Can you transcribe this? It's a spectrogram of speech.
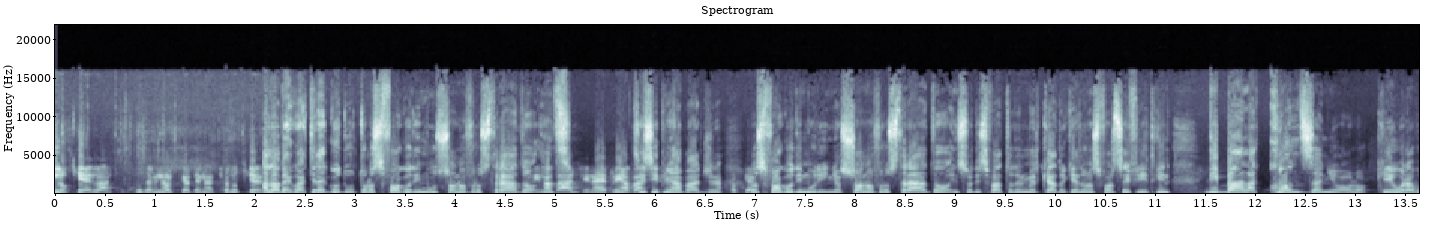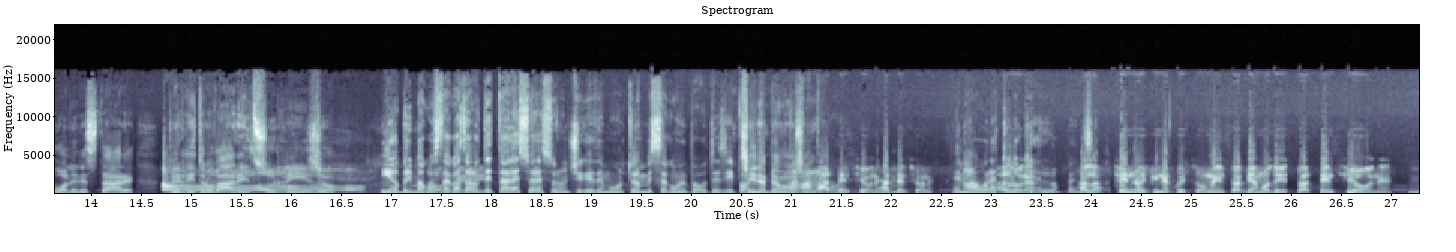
L'occhiello, anzi scusami, non il catenaccio, l'occhiello. Allora, beh, guarda, ti leggo tutto. Lo sfogo di Mu, sono frustrato. Prima, prima pagina, eh, prima pagina. Sì, sì, prima pagina. Okay. Lo sfogo di Murigno, sono frustrato, insoddisfatto del mercato, chiedo uno sforzo ai Fritkin. Di Bala con Zagnolo, che ora vuole restare per ritrovare il sorriso. Io prima questa okay. cosa l'ho detta adesso, adesso non ci crede molto, l'ho messa come ipotesi. Poi... Sì, ne abbiamo no, attenzione, attenzione. E non avevo letto allora, l'occhiello, penso. Allora, se noi fino a questo momento abbiamo detto attenzione mm.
